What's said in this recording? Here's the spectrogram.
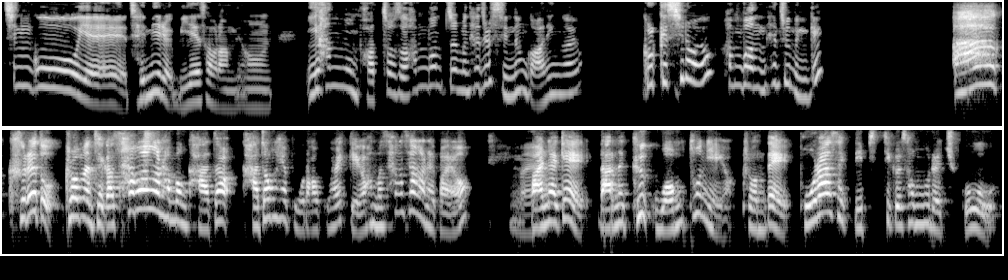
친구의 재미를 위해서라면 이 한 번 바쳐서 한 번쯤은 해줄 수 있는 거 아닌가요? 그렇게 싫어요? 한 번 해주는 게? 아, 그래도 그러면 제가 상황을 한번 가정, 가정해 보라고 할게요. 한번 상상을 해봐요. 네. 만약에 나는 극 웜톤이에요. 그런데 보라색 립스틱을 선물해주고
